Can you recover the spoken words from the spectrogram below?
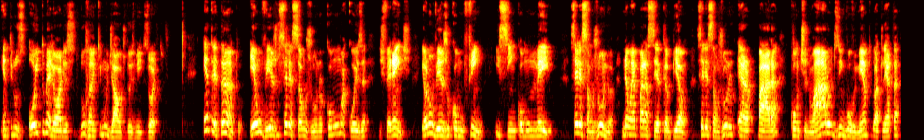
entre os oito melhores do ranking mundial de 2018. Entretanto, eu vejo seleção júnior como uma coisa diferente. Eu não vejo como fim, e sim como um meio. Seleção júnior não é para ser campeão. Seleção júnior é para continuar o desenvolvimento do atleta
